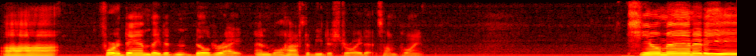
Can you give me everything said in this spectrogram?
uh, for a dam they didn't build right and will have to be destroyed at some point. Humanity!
